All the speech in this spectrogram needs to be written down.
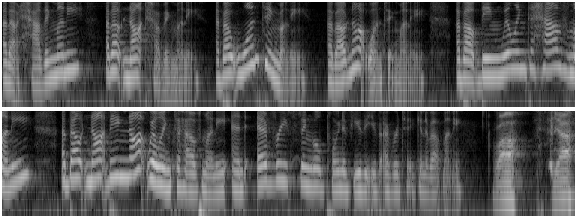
about having money, about not having money, about wanting money, about not wanting money, about being willing to have money, about not being not willing to have money, and every single point of view that you've ever taken about money. Wow. Yeah.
